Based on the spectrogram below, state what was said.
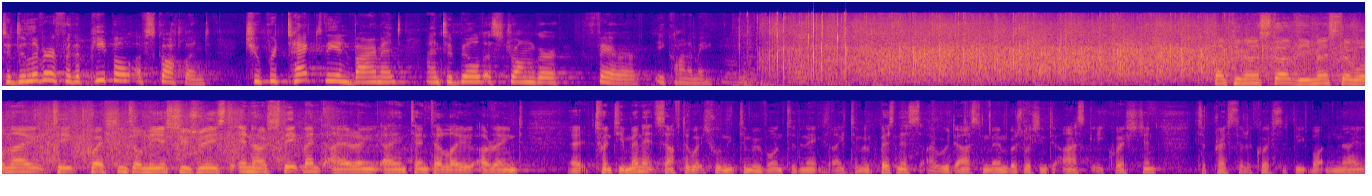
to deliver for the people of Scotland, to protect the environment and to build a stronger, fairer economy. Thank you, Minister. The Minister will now take questions on the issues raised in her statement. I, I intend to allow around uh, 20 minutes, after which we'll need to move on to the next item of business. I would ask members wishing to ask a question to press the request to speak button now,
